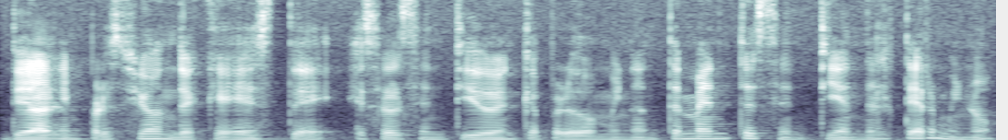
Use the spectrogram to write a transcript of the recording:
Diera la impresión de que este es el sentido en que predominantemente se entiende el término,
